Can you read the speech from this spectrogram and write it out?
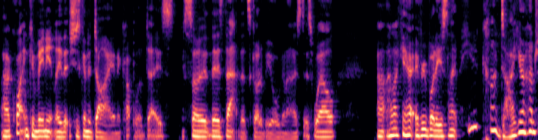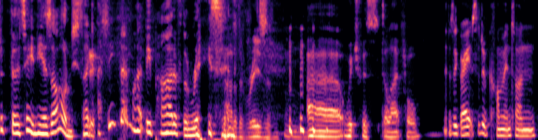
uh, quite inconveniently that she's going to die in a couple of days. So there's that that's got to be organized as well. Uh, I like how everybody's like, you can't die. You're 113 years old. And she's like, I think that might be part of the reason. Part of the reason. Mm. uh, which was delightful. It was a great sort of comment on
